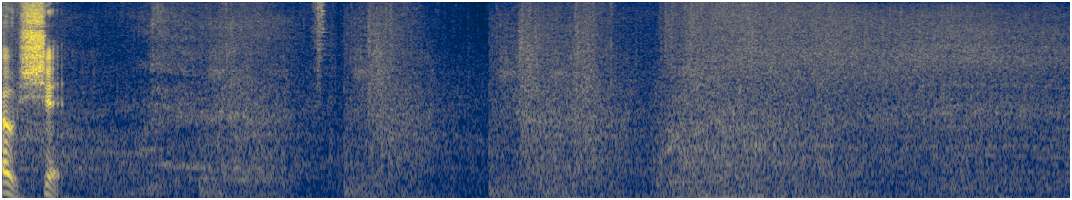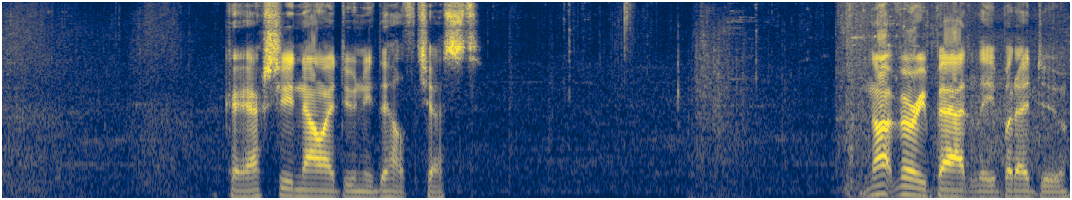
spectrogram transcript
Oh shit. Okay, actually now I do need the health chest. Not very badly, but I do.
